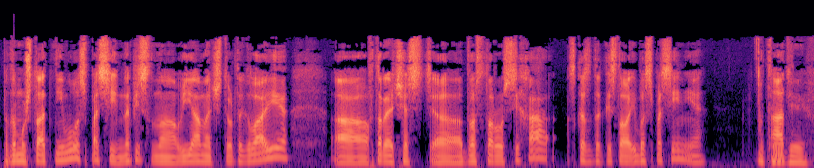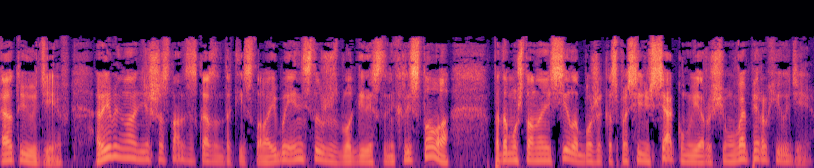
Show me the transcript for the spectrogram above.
Потому что от него спасение. Написано в Иоанна 4 главе, а, вторая часть 22 а, стиха, сказано такие слова, «Ибо спасение от, от иудеев. От иудеев. Римлянам 1.16 сказано такие слова. «Ибо я не слышу благовествования Христова, потому что оно и сила Божия к спасению всякому верующему, во-первых, иудею,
